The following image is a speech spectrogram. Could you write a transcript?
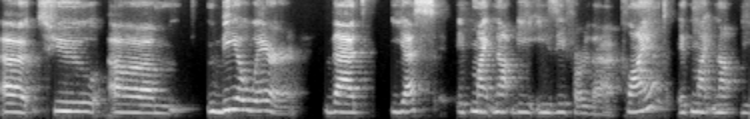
uh, to um, be aware that yes, it might not be easy for the client. It might not be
